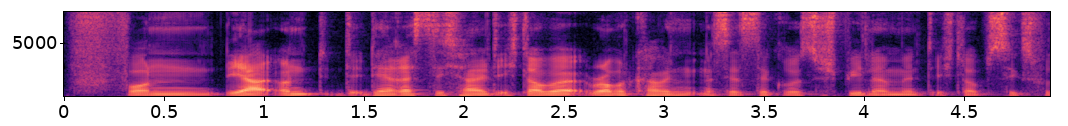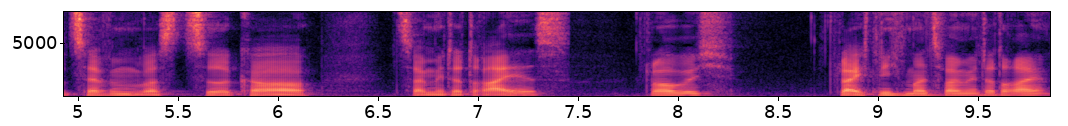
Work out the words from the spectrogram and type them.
von, ja, und der Rest sich halt, ich glaube, Robert Covington ist jetzt der größte Spieler mit, ich glaube, 6 foot 7, was circa 2 Meter 3 ist, glaube ich. Vielleicht nicht mal 2 Meter 3.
